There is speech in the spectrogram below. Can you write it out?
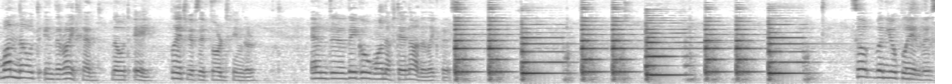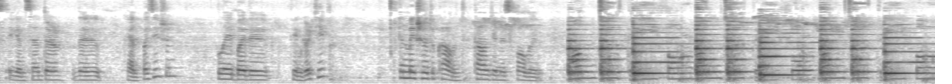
one note in the right hand, note A. Play it with the third finger. And uh, they go one after another like this. So when you're playing this, again, center the hand position, play by the fingertip, and make sure to count. Counting is following. One, two, three, four, one, two, three, four, one, two, three, four,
